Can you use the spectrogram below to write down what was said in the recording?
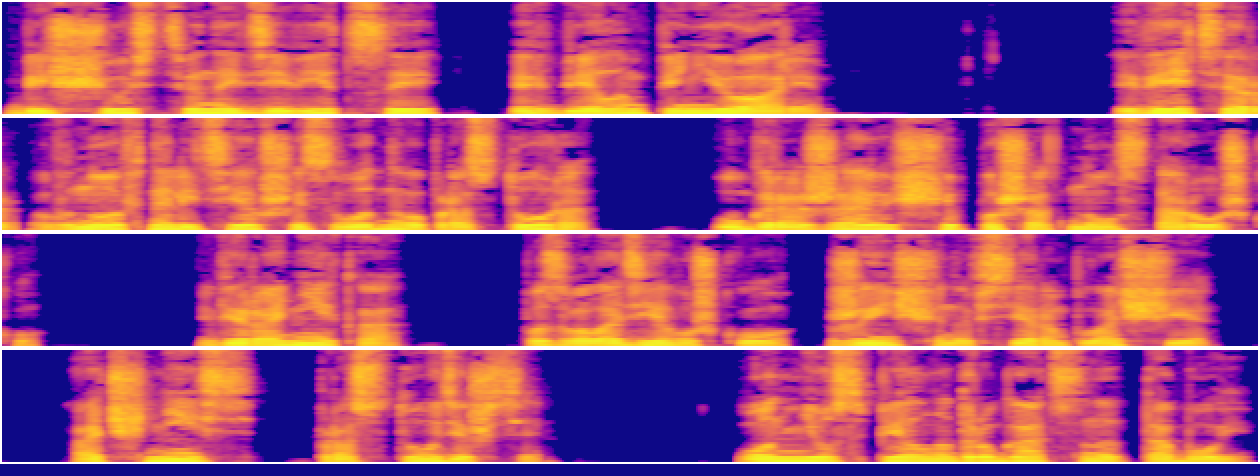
бесчувственной девицей в белом пеньюаре. Ветер, вновь налетевший с водного простора, угрожающе пошатнул сторожку. «Вероника!» — позвала девушку женщина в сером плаще. «Очнись, простудишься. Он не успел надругаться над тобой».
